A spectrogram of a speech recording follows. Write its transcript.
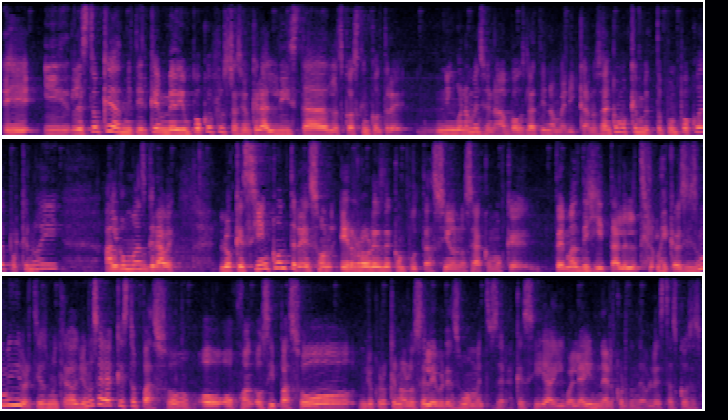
eh, y les tengo que admitir que me dio un poco de frustración que las listas, las cosas que encontré, ninguna mencionaba box latinoamericano. Saben como que me topó un poco de por qué no hay algo más grave. Lo que sí encontré son errores de computación, o sea, como que temas digitales latinoamericanos y son muy divertidos, muy cagados. Yo no sabía que esto pasó o, si pasó, yo creo que no lo celebré en su momento. Será que sí? Ah, igual hay un NERCOR donde hablé de estas cosas.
